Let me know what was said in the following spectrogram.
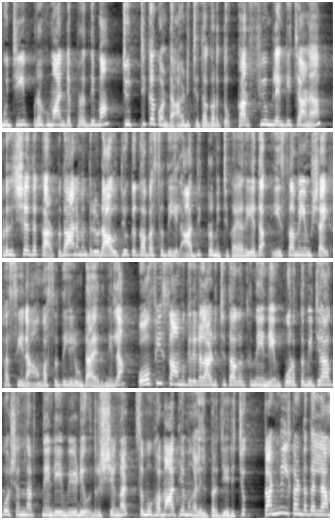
മുജീബ് റഹ്മാന്റെ പ്രതിമ ചുറ്റിക കൊണ്ട് അടിച്ചു തകർത്തു. കർഫ്യൂം ലംഘിച്ചാണ് പ്രതിഷേധക്കാർ പ്രധാനമന്ത്രിയുടെ ഔദ്യോഗിക വസതിയിൽ അതിക്രമിച്ചു കയറിയത്. ഈ സമയം ഷെയ്ഖ് ഹസീന വസതിയിലുണ്ടായിരുന്നില്ല. ഓഫീസ് സാമഗ്രികൾ അടിച്ചു തകർക്കുന്നതിന്റെയും പുറത്ത് വിജയാഘോഷം നടത്തുന്നതിന്റെയും വീഡിയോ ദൃശ്യങ്ങൾ സമൂഹ മാധ്യമങ്ങളിൽ പ്രചരിച്ചു. കണ്ണിൽ കണ്ടതെല്ലാം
